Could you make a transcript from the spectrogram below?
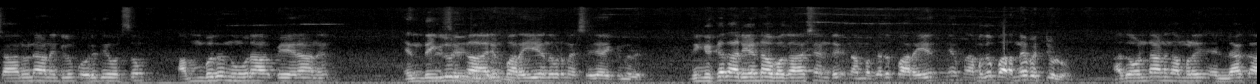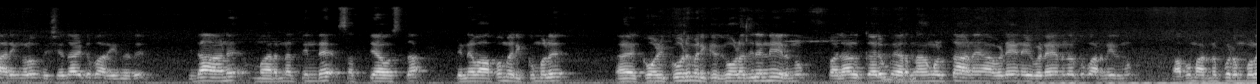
ഷാനുവിനാണെങ്കിലും ഒരു ദിവസം അമ്പത് നൂറ് പേരാണ് എന്തെങ്കിലും ഒരു കാര്യം പറയുക എന്നിവിടെ മെസ്സേജ് അയക്കുന്നത്. നിങ്ങൾക്കത് അറിയേണ്ട അവകാശമുണ്ട്. നമുക്കത് പറയുന്ന നമുക്ക് പറഞ്ഞേ പറ്റുള്ളൂ. അതുകൊണ്ടാണ് നമ്മൾ എല്ലാ കാര്യങ്ങളും വിശദമായിട്ട് പറയുന്നത്. ഇതാണ് മരണത്തിന്റെ സത്യാവസ്ഥ. പിന്നെ വാപ്പ മരിക്കുമ്പോൾ കോഴിക്കോട് മെഡിക്കൽ കോളേജിൽ തന്നെ ആയിരുന്നു പല ആൾക്കാരും എറണാകുളത്താണ് അവിടെയാണ് ഇവിടെയാണ് എന്നൊക്കെ പറഞ്ഞിരുന്നു. വാപ്പ മരണപ്പെടുമ്പോൾ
